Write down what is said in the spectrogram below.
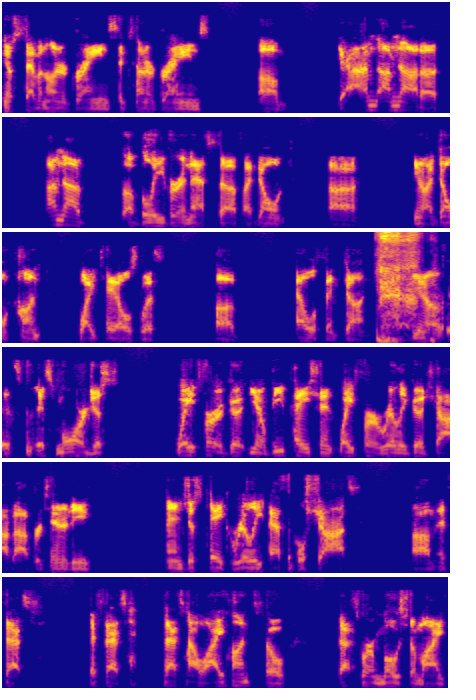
you know, 700 grains, 600 grains, um, yeah, I'm, I'm not a, I'm not a, a believer in that stuff. I don't, uh, you know, I don't hunt whitetails with a elephant gun. you know, it's, it's more just wait for a good, you know, be patient, wait for a really good shot opportunity and just take really ethical shots. Um, if that's if that's that's how I hunt. So that's where most of my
